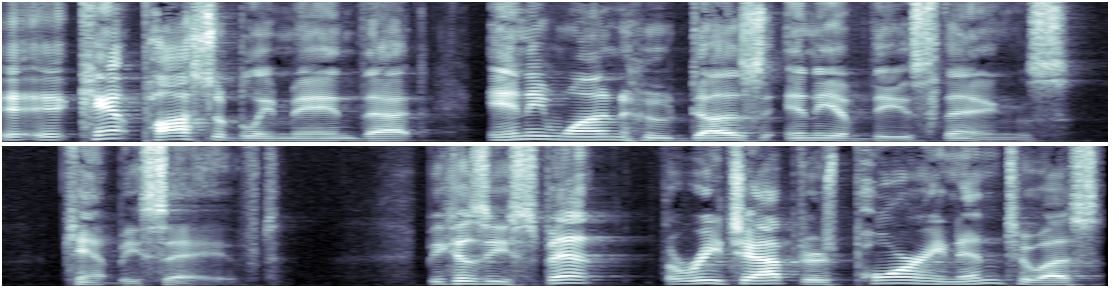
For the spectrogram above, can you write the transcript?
It, it can't possibly mean that anyone who does any of these things can't be saved. Because he spent three chapters pouring into us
